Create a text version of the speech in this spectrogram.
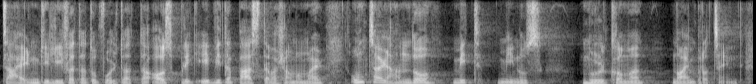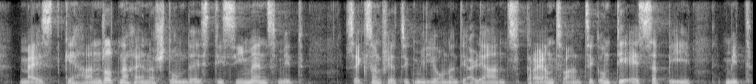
Zahlen geliefert hat, obwohl dort der Ausblick eh wieder passt. Aber schauen wir mal. Und Zalando mit minus 0,9 Prozent. Meist gehandelt nach einer Stunde ist die Siemens mit 46 Millionen die Allianz, 23 und die SAP mit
